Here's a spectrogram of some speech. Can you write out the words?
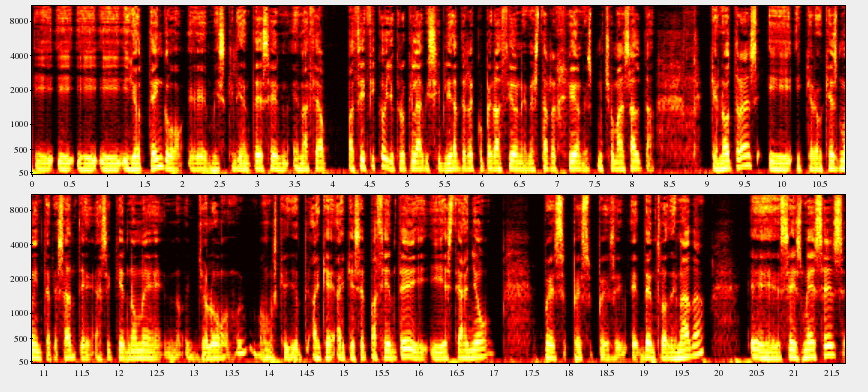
Y, yo tengo eh, mis clientes en, en Asia Pacífico, yo creo que la visibilidad de recuperación en esta región es mucho más alta que en otras y, creo que es muy interesante. Así que no me, yo lo, vamos que yo hay que hay que ser paciente y, este año, pues, pues, pues eh, dentro de nada eh, seis meses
